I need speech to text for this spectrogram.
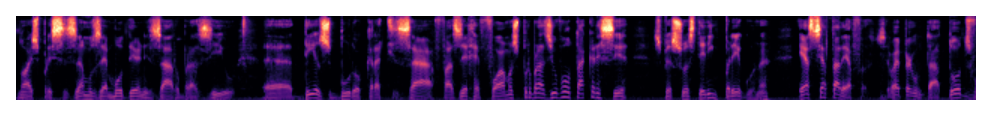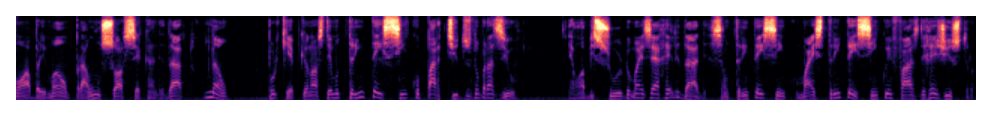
Nós precisamos é modernizar o Brasil, uh, desburocratizar, fazer reformas para o Brasil voltar a crescer, as pessoas terem emprego, né? Essa é a tarefa. Você vai perguntar, todos vão abrir mão para um só ser candidato? Não. Por quê? Porque nós temos 35 partidos no Brasil. É um absurdo, mas é a realidade. São 35, mais 35 em fase de registro,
